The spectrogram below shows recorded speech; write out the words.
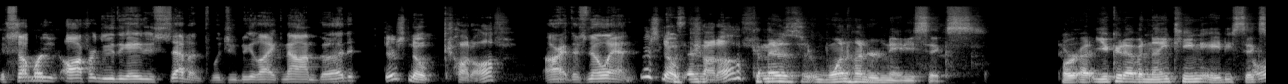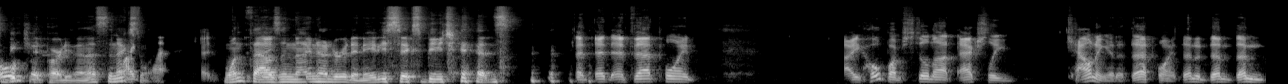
if someone offered you the 87th, would you be like, nah, I'm good? There's no cutoff. All right, there's no end. There's no Then- cutoff. And there's 186. Or uh, you could have a 1986 Oh. beachhead party. Then that's the next one. 1,986 beachheads. At, at, at that point, I hope I'm still not actually counting it at that point. Then it, then then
